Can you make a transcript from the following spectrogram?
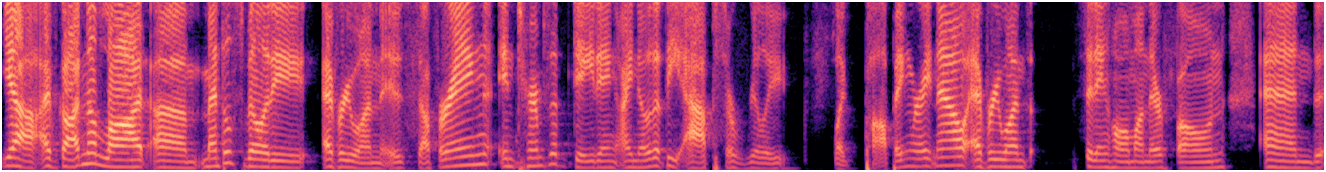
Yeah, I've gotten a lot. Um, mental stability, everyone is suffering. In terms of dating, I know that the apps are really like popping right now. Everyone's sitting home on their phone and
